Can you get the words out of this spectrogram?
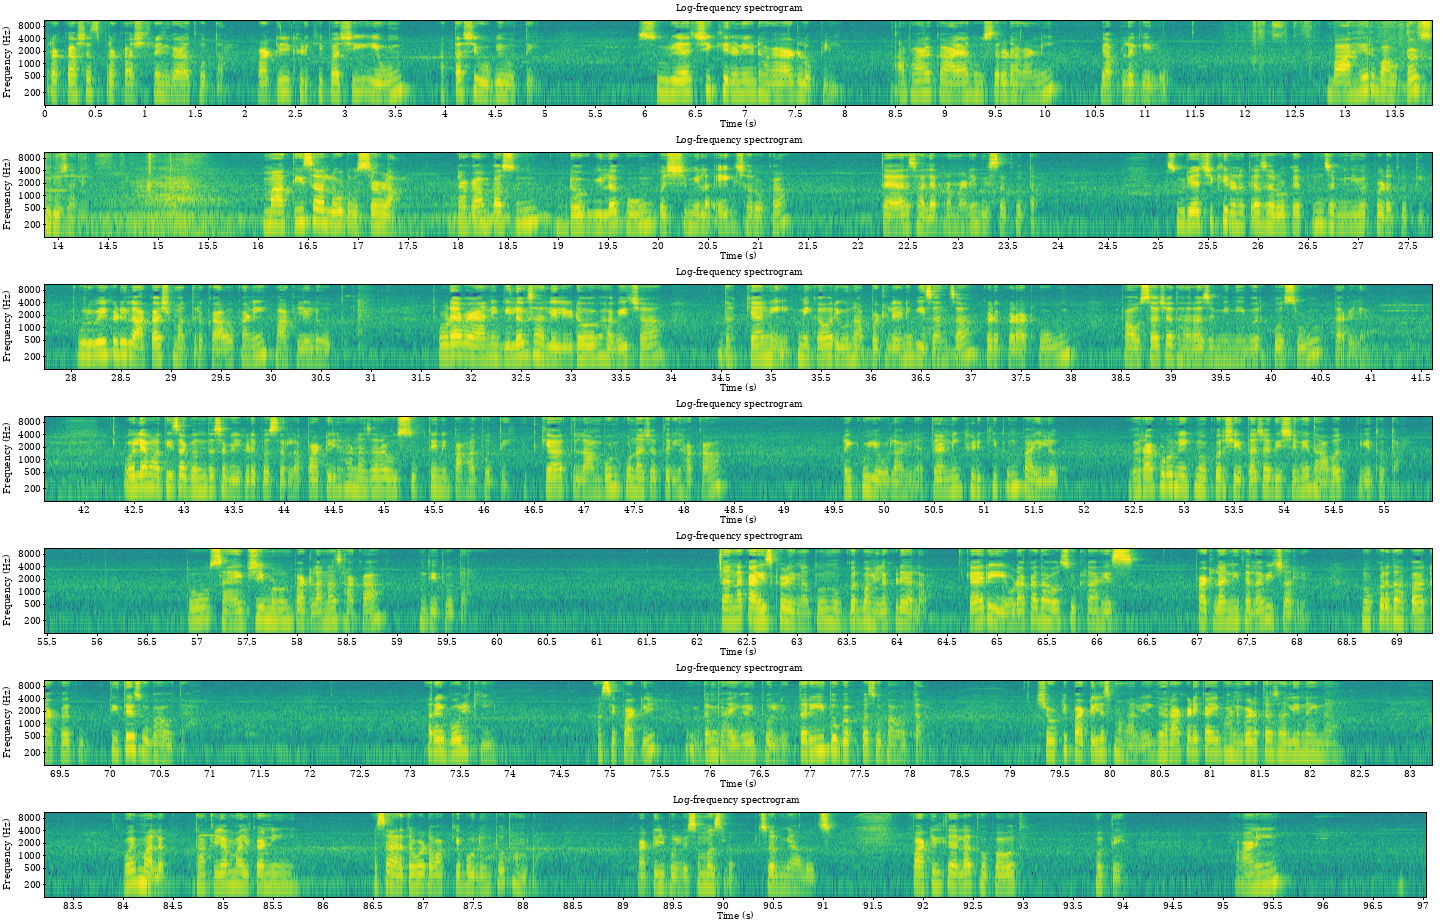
प्रकाशच प्रकाश रेंगाळत होता. पाटील खिडकीपाशी येऊन आताशी उभे होते. सूर्याची किरणी ढगाळ लोकली. आभाळ काळ्या धुसर ढगांनी व्यापलं गेलो. बाहेर वावटळ सुरू झाली. मातीचा लोट उसळला. ढगांपासून ढग विलग होऊन पश्चिमेला एक झरोका तयार झाल्याप्रमाणे दिसत होता. सूर्याची किरण त्या झरोक्यातून जमिनीवर पडत होती. पूर्वेकडील आकाश मात्र काळोखाने माखलेलं होतं. थोड्या वेळाने विलग झालेले ढग हवेच्या धक्क्याने एकमेकावर येऊन आपटले आणि विजांचा कडकडाट होऊन पावसाच्या धारा जमिनीवर कोसळू लागल्या. ओल्या मातीचा गंध सगळीकडे पसरला. पाटील हा नजारा उत्सुकतेने पाहत होते. इतक्यात लांबून कोणाच्या तरी हाका ऐकू येऊ लागल्या. त्यांनी खिडकीतून पाहिलं. घराकडून एक नोकर शेताच्या दिशेने धावत येत होता. तो साहेबजी म्हणून पाटलांनाच हाका देत होता. त्यांना काहीच कळेना. तो नोकर बंगल्याकडे आला. काय रे एवढा का धावत सुटला आहेस? पाटलांनी त्याला विचारले. नोकर धापा टाकत तिथेच उभा होता. अरे बोल की असे पाटील एकदम घाईघाईत बोलले. तरीही तो गप्पच उभा होता. शेवटी पाटीलच म्हणाले घराकडे काही भानगड तर झाली नाही ना? वय मालक धाकल्या मालकानी असं अर्धवट वाक्य बोलून तो थांबला. पाटील बोलले समजलं. चल मी आलोच. पाटील त्याला थोपावत होते. आणि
